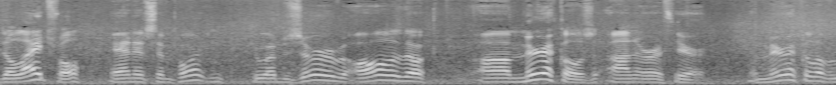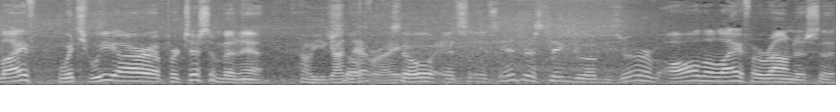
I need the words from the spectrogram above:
delightful and it's important to observe all of the uh, miracles on earth here. The miracle of life, which we are a participant in. Oh, you got so, that right. So it's it's interesting to observe all the life around us, the,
